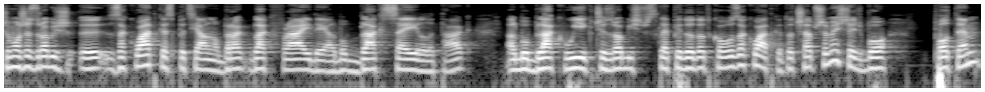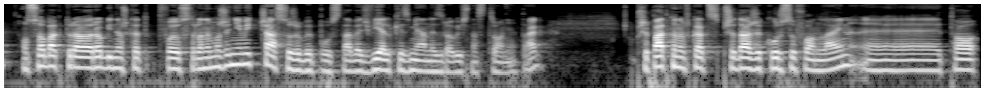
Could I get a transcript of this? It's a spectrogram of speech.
Czy może zrobisz y, zakładkę specjalną Black Friday albo Black Sale, tak? Albo Black Week, czy zrobisz w sklepie dodatkową zakładkę? To trzeba przemyśleć, bo Potem osoba, która robi na przykład Twoją stronę, może nie mieć czasu, żeby poustawiać wielkie zmiany, zrobić na stronie, tak? W przypadku na przykład sprzedaży kursów online, yy, to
